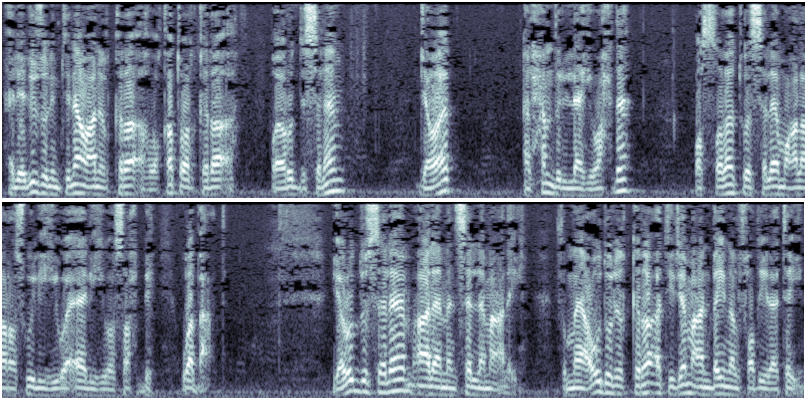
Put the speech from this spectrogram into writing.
هل يجوز الامتناع عن القراءة وقطع القراءة ويرد السلام؟ جواب الحمد لله وحده والصلاة والسلام على رسوله وآله وصحبه وبعد. يرد السلام على من سلم عليه ثم يعود للقراءة جمعا بين الفضيلتين.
